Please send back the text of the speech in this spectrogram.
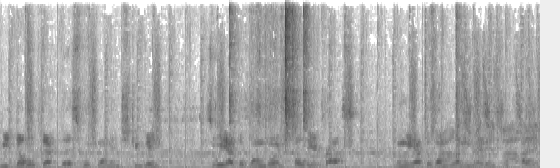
we double deck this with one inch tubing So we have the one going fully across, and we have the one running right into the pipe,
